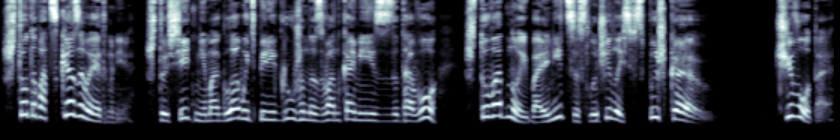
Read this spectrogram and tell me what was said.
Что-то подсказывает мне, что сеть не могла быть перегружена звонками из-за того, что в одной больнице случилась вспышка... чего-то.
